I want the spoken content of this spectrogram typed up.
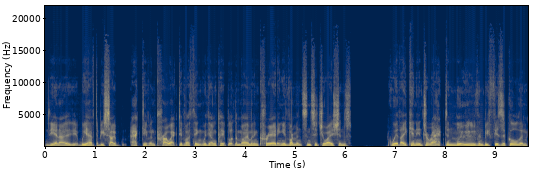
you know we have to be so active and proactive. I think with young people at the moment and creating environments and situations where they can interact and move and be physical and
